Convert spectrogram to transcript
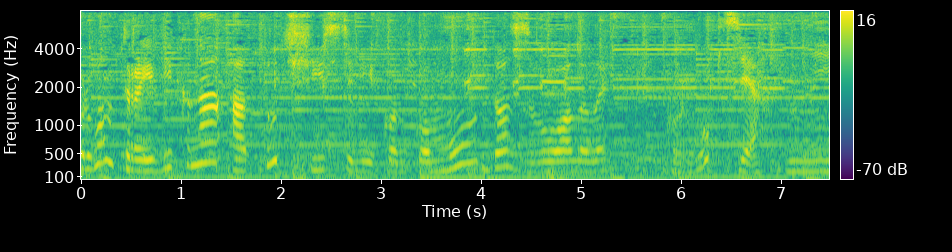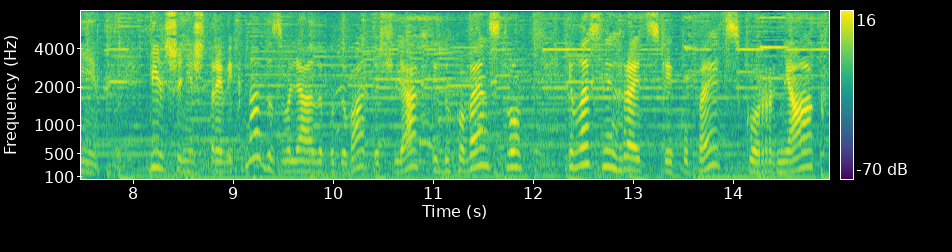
Кругом три вікна, а тут шість вікон. Кому дозволили? Корупція? Ні. Більше ніж три вікна дозволяли будувати шлях і духовенству. І власне грецький купець Корнякт,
